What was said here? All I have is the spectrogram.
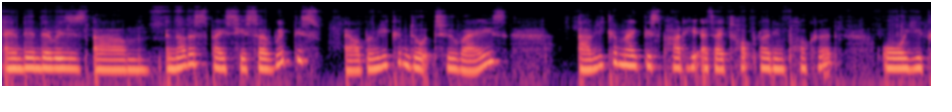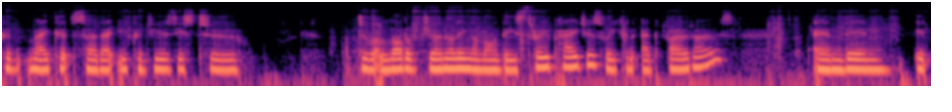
And then there is um, another space here. So with this album you can do it two ways. Um, you can make this part here as a top loading pocket or you could make it so that you could use this to do a lot of journaling along these three pages where you can add photos. And then it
